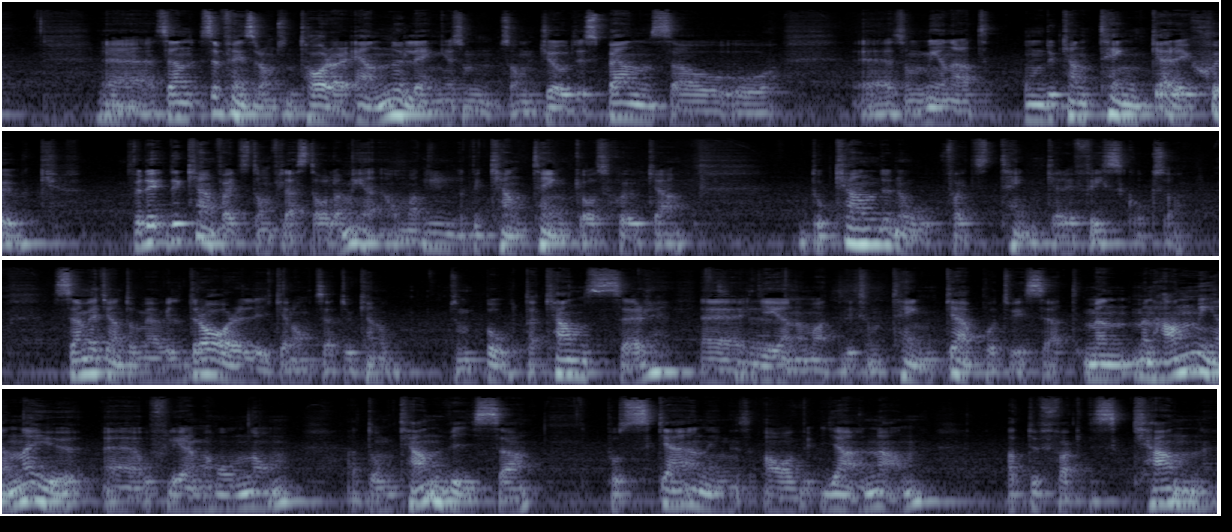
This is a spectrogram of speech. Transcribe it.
Eh, sen, sen finns det de som tar det här ännu längre som, som Joe Dispenza och, och eh, som menar att om du kan tänka dig sjuk, för det, det kan faktiskt de flesta hålla med om, att, Mm. att vi kan tänka oss sjuka. Då kan du nog faktiskt tänka dig frisk också. Sen vet jag inte om jag vill dra det lika långt så att du kan liksom bota cancer eh, genom att liksom tänka på ett visst sätt. Men, men han menar ju, eh, och flera med honom, att de kan visa på scanning av hjärnan att du faktiskt kan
